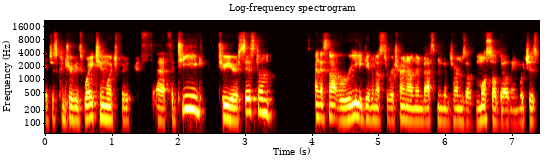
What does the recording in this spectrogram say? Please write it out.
it just contributes way too much uh, fatigue to your system and it's not really giving us the return on investment in terms of muscle building which is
